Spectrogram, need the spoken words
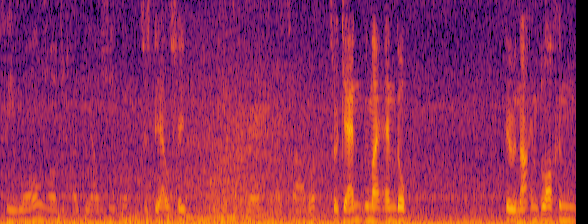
three walls or just like the L shape. Just the L shape. With that wall the right side up. So again, we might end up doing that in block and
